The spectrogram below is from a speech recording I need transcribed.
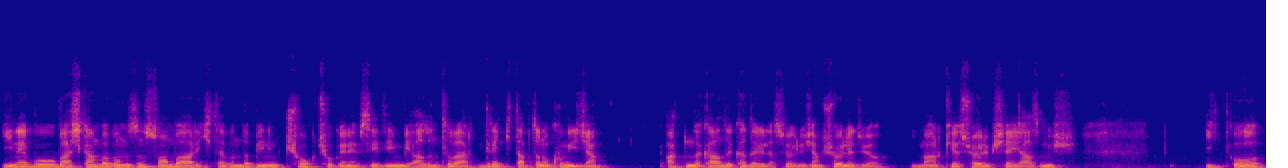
Yine bu Başkan Babamızın Sonbaharı kitabında benim çok çok önemsediğim bir alıntı var. Direkt kitaptan okumayacağım. Aklımda kaldığı kadarıyla söyleyeceğim. Şöyle diyor Marquez şöyle bir şey yazmış. O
